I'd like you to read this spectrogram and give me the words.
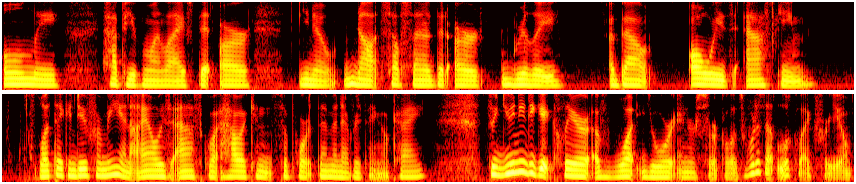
only have people in my life that are, you know, not self centered, that are really about always asking what they can do for me and I always ask what how I can support them and everything, okay? So you need to get clear of what your inner circle is. What does that look like for you?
